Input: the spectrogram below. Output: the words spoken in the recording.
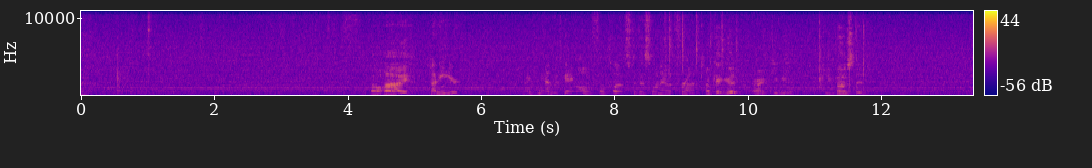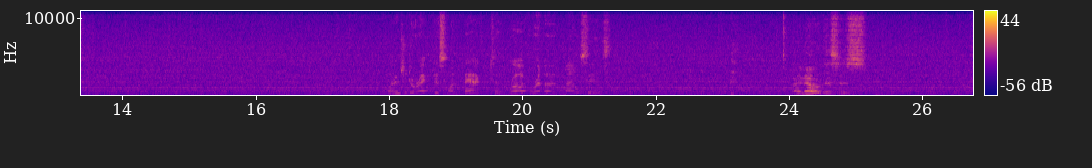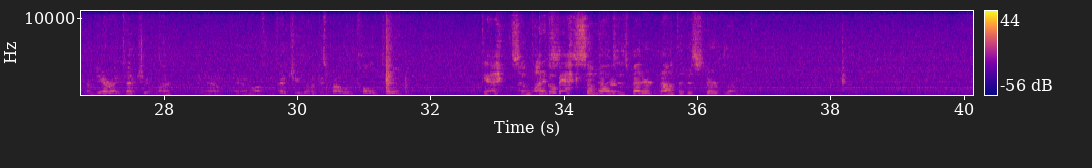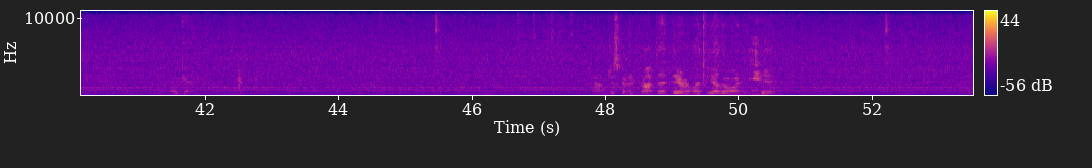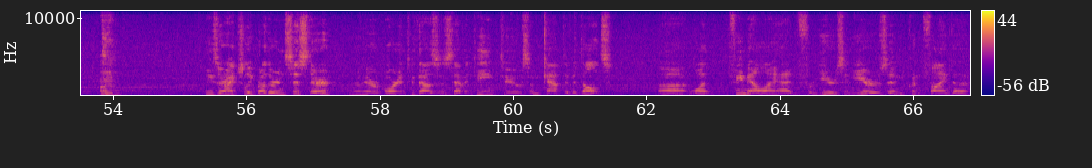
Oh, hi. Honey, your right hand was getting awful close to this one out front. Okay, good. All right, keep you, keep you posted. Why don't you direct this one back to the rug where the mouse is? I know, this is... How dare I touch it, huh? I know. I don't often touch you. The hook is probably cold, too. Yeah, I want to go back. Sometimes it's better not to disturb them. Okay. I'm just going to drop that there and let the other one eat it. These are actually brother and sister. They were born in 2017 to some captive adults. Uh, one female I had for years and years and couldn't find a,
